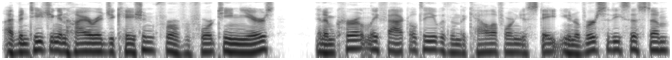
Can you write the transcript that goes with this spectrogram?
I've been teaching in higher education for over 14 years, and I'm currently faculty within the California State University system.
